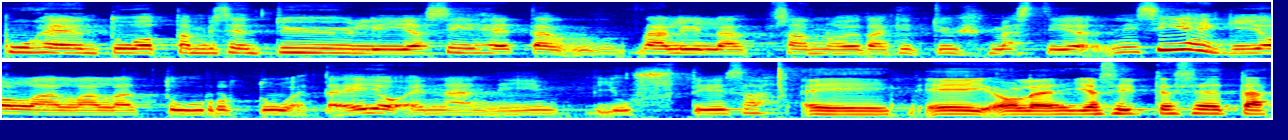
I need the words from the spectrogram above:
puheen tuottamisen tyyliin ja siihen, että välillä sanoo jotakin tyhmästi, niin siihenkin jollain lailla turtuu, että ei ole enää niin justiinsa. Ei, ei ole. Ja sitten se, että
